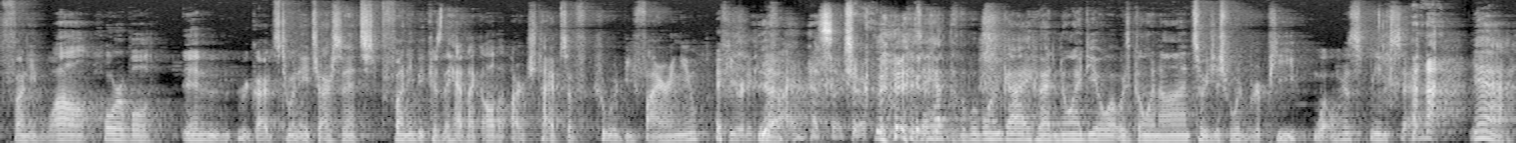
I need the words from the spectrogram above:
funny, while horrible in regards to an HR sense. Funny because they had like all the archetypes of who would be firing you if you were to get Yeah. fired. That's so true. Because they had the one guy who had no idea what was going on, so he just would repeat what was being said. yeah,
